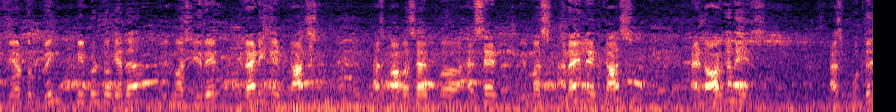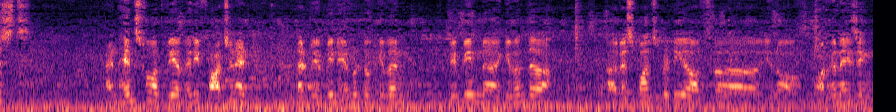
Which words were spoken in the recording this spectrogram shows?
If we have to bring people together, we must era- eradicate caste. As Baba Sahib uh, has said, we must annihilate caste and organize as Buddhists. And henceforth, we are very fortunate that we have been able to given we've been uh, given the uh, responsibility of uh, you know organizing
